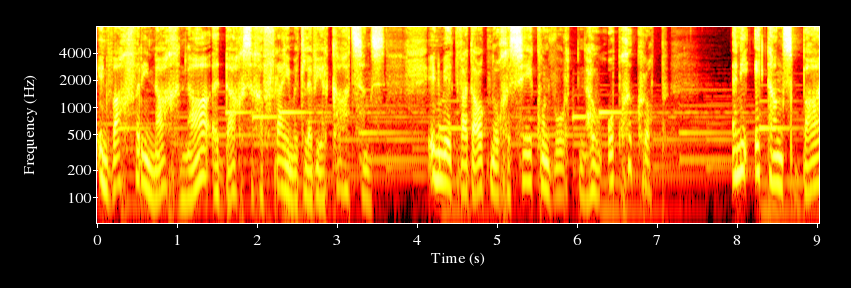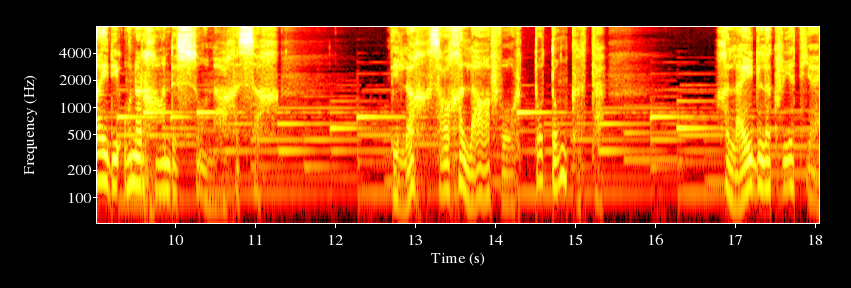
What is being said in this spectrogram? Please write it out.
en wag vir die nag na 'n dag se gevry met hulle weerkaatsings en met wat dalk nog gesê kon word nou opgekrop In die etangs baai die ondergaande son haar gesig. Die lig sal gelaaf word tot donkerte. Geleidelik weet jy,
